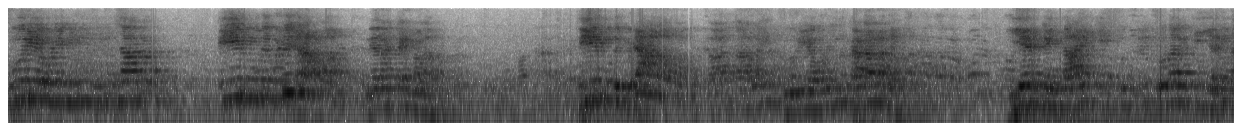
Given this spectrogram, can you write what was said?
சூரிய ஒளி மின்சாரம் தீர்ந்து விடுகிறவன் நிலத்தை மலர் தீர்ந்து விடாதவன் காத்தாலை சூரியவன் ஒளி கடலலை. இயற்கை தாய்க்கு சுற்றுச்சூழலுக்கு எந்த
